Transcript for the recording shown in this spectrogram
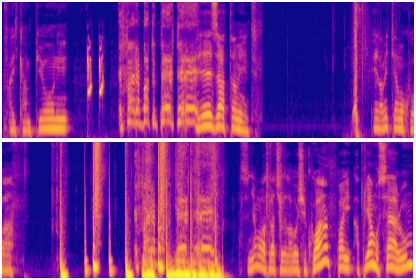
fai campioni. E fare a botte per te. Esattamente. E la mettiamo qua. E fare perdere segniamo la traccia della voce qua. Poi apriamo serum.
